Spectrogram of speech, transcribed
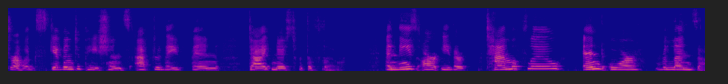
drugs given to patients after they've been diagnosed with the flu. And these are either Tamiflu and or Relenza.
